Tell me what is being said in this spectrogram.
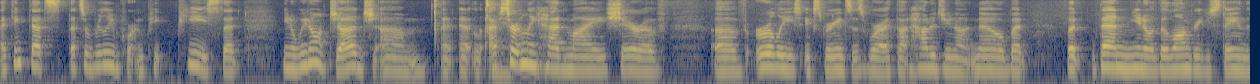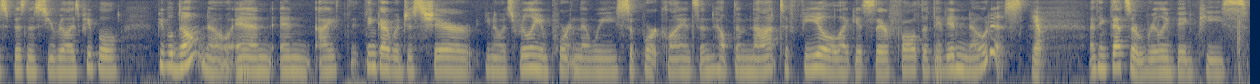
I think that's that's a really important pe- piece that you know we don't judge. Um, I- I've certainly had my share of of early experiences where I thought, how did you not know? But but then you know the longer you stay in this business, you realize people people don't know and and i th- think i would just share you know it's really important that we support clients and help them not to feel like it's their fault that they didn't notice Yep. i think that's a really big piece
